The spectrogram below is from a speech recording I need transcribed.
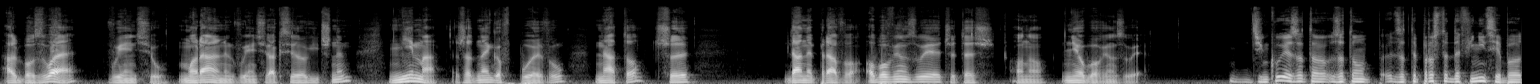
albo złe w ujęciu moralnym, w ujęciu aksjologicznym, nie ma żadnego wpływu na to, czy dane prawo obowiązuje, czy też ono nie obowiązuje. Dziękuję za, to, za, tą, za te proste definicje, bo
